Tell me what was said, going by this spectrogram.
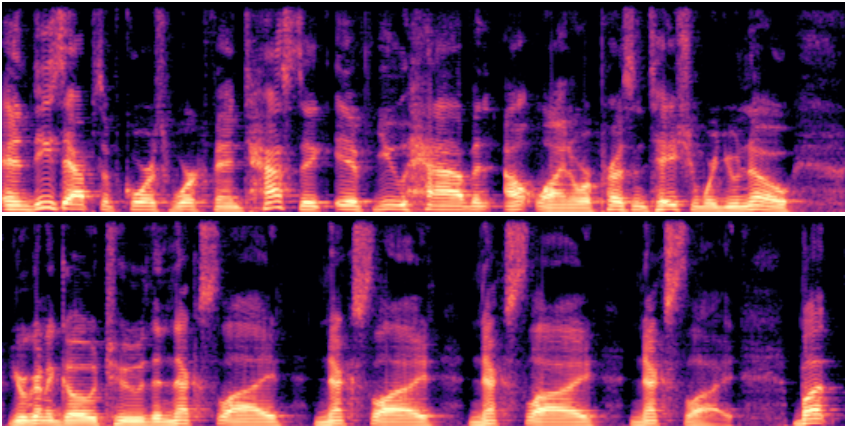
And these apps, of course, work fantastic if you have an outline or a presentation where you know you're going to go to the next slide, next slide, next slide, next slide. But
